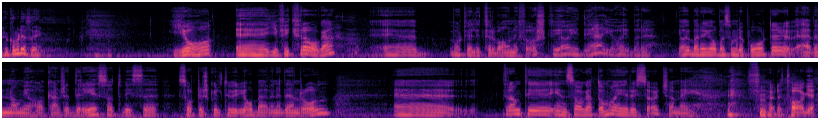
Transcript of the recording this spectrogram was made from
hur kommer det sig? Ja, eh, jag fick fråga. Eh, vart väldigt förvånad först för jag är där. Jag har ju bara, jag har bara jobbat som reporter även om jag har kanske drevs åt vissa sorters kulturjobb även i den rollen. Eh, fram till insåg att de har ju researchat mig, företaget.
